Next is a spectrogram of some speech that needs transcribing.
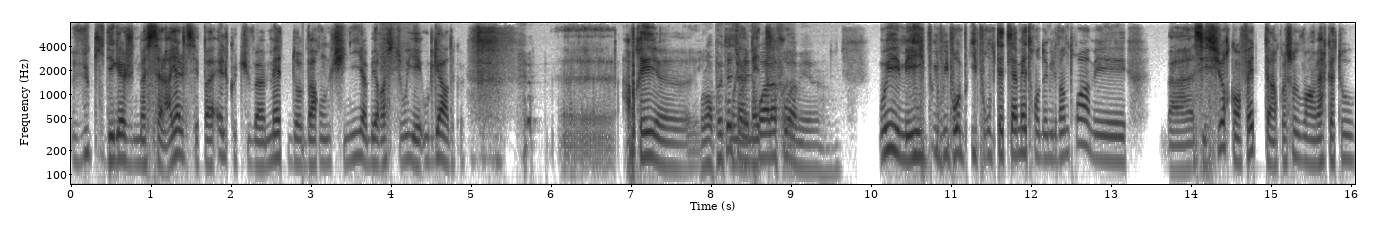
vu qu'il dégage une masse salariale, c'est pas elle que tu vas mettre dans Baroncini, Aberasturi et Houlgard. Euh, après. Euh, alors peut-être sur les trois à la fois, mais. Oui, mais ils, pourront, peut-être la mettre en 2023, mais bah, c'est sûr qu'en fait, tu as l'impression de voir un mercato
